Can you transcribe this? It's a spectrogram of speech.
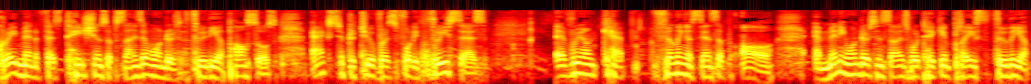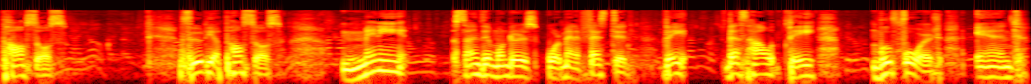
great manifestations of signs and wonders through the apostles. Acts chapter 2 verse 43 says, Everyone kept feeling a sense of awe, and many wonders and signs were taking place through the apostles. Through the apostles, many signs and wonders were manifested. They, that's how they move forward, and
